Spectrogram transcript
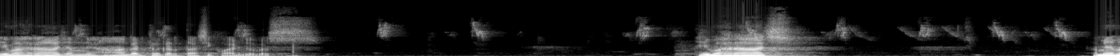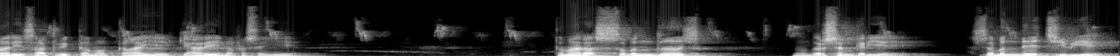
હે મહારાજ, અમને હા ગડતર કરતા શીખવાડજો બસ. હે મહારાજ, અમે અમારી સાત્વિકતામાં કાંઈએ ક્યારેય ન ફસાઈએ. તમારા સંબંધ જ નું દર્શન કરીએ, સંબંધે જીવીએ.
